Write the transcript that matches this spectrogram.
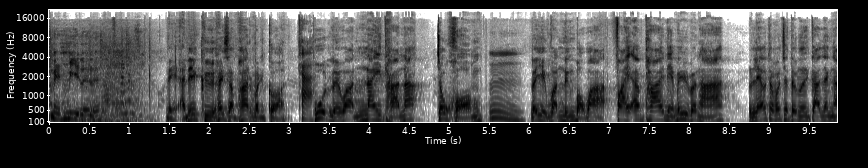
ไม่เห็นมีอะไรเลยนี่อันนี้คือให้สัมภาษณ์วันก่อนค่ะพูดเลยว่าในฐานะ เจ้าของ และอีกวันหนึ่งบอกว่าฝ่ายอัมพายเนี่ยไม่มีปัญหา แล้วแต่ว่าจะดำเนินการยังไง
